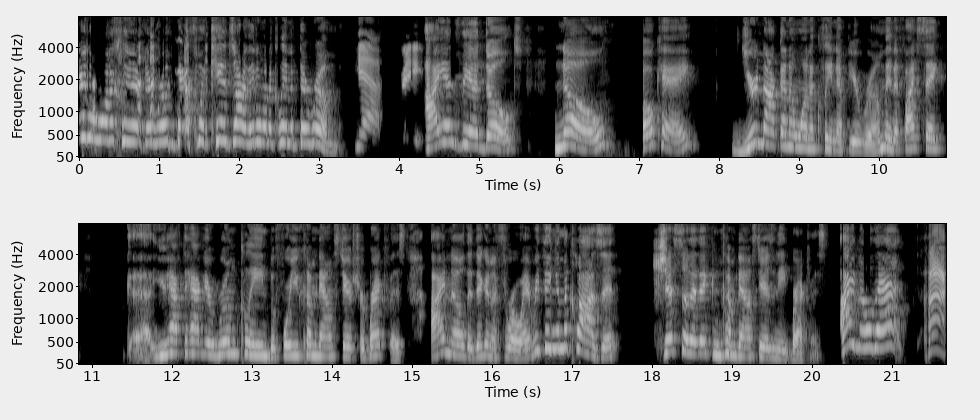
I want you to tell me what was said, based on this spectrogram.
They don't want to clean up their room. That's what kids are. They don't want to clean up their room. Yeah I, as the adult, know, okay, you're not going to want to clean up your room. And if I say, uh, you have to have your room clean before you come downstairs for breakfast. I know that they're going to throw everything in the closet just so that they can come downstairs and eat breakfast. I know that.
